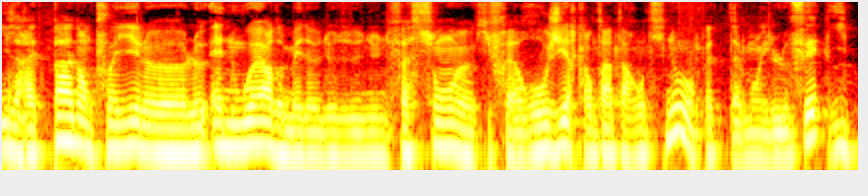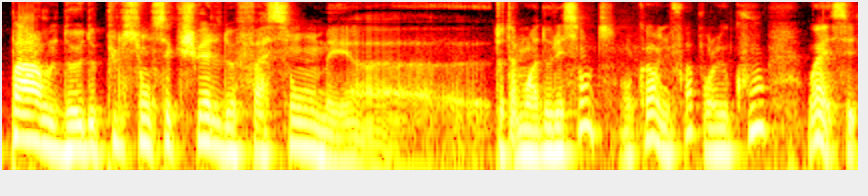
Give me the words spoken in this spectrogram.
Il n'arrête pas d'employer le, N-word, mais d'une façon euh, qui ferait rougir Quentin Tarantino, en fait, tellement il le fait. Il parle de, de pulsions sexuelles de façon, mais... euh, totalement adolescente, encore une fois, pour le coup. Ouais, c'est-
